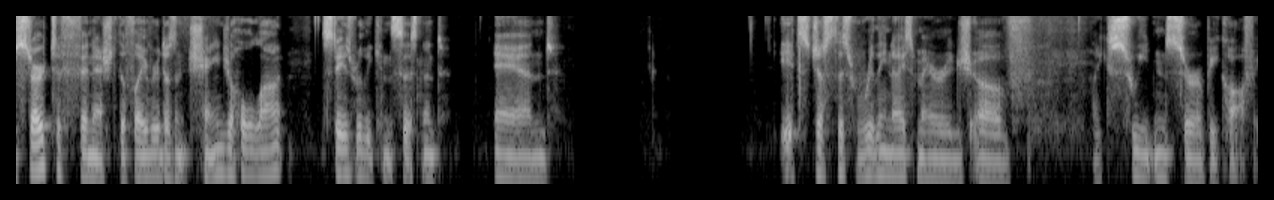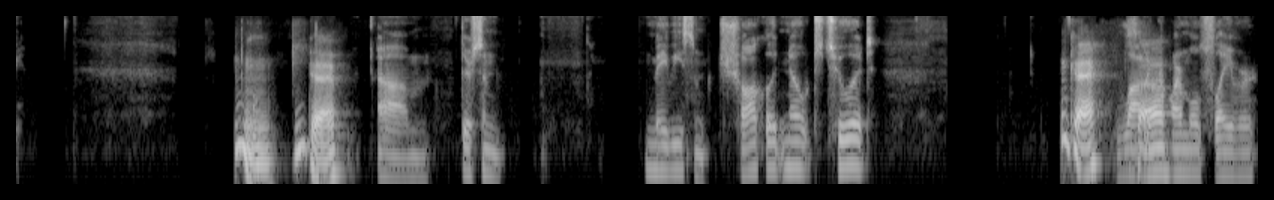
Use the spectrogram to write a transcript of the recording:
start to finish, the flavor doesn't change a whole lot. Stays really consistent and it's just this really nice marriage of like sweet and syrupy coffee. Hmm. Okay. Um there's some maybe some chocolate note to it, Okay. a lot so, of caramel flavor.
